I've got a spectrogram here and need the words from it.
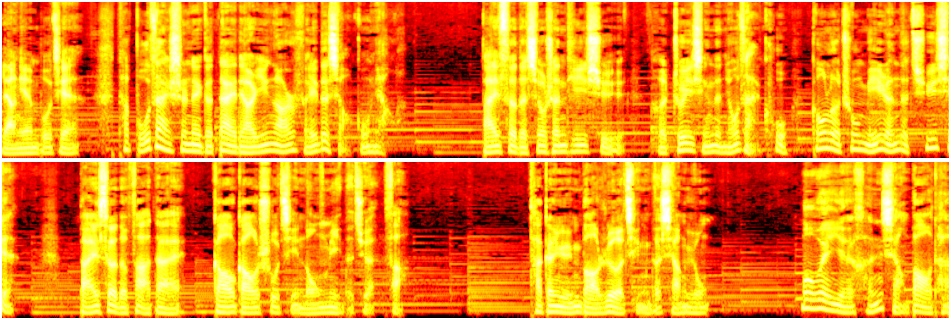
两年不见，她不再是那个带点婴儿肥的小姑娘了，白色的修身 T 恤和锥形的牛仔裤勾勒出迷人的曲线，白色的发带高高竖起浓密的卷发。他跟云宝热情的相拥，莫卫也很想抱他，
